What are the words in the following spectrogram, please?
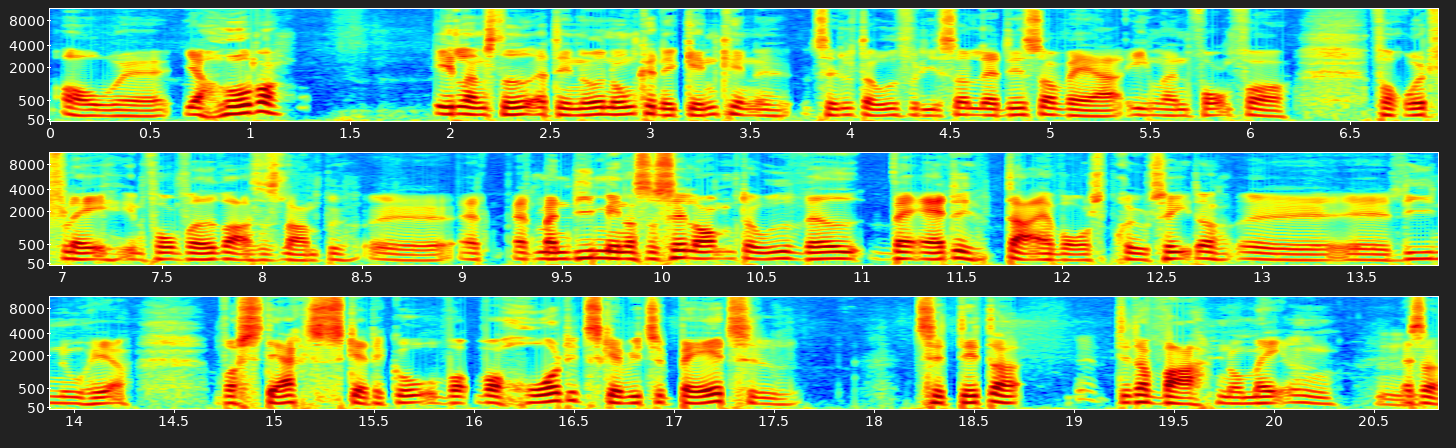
Og øh, jeg håber et eller andet sted, at det er noget, nogen kan genkende til derude, fordi så lad det så være en eller anden form for, for rødt flag, en form for advarselslampe. Øh, at, at man lige minder sig selv om derude, hvad, hvad er det, der er vores prioriteter øh, øh, lige nu her? Hvor stærkt skal det gå? Hvor, hvor hurtigt skal vi tilbage til, til det, der, det, der var normalen? Mm. Altså,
